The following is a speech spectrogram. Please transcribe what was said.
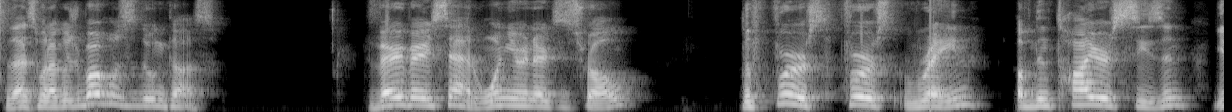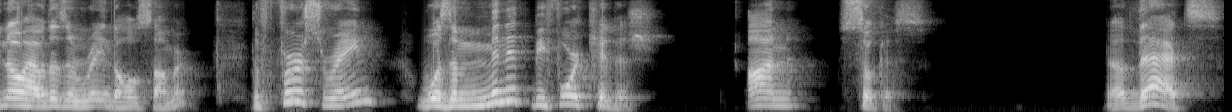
So that's what Akash Baruch was doing to us. Very, very sad. One year in Eretz Yisrael, the first, first rain of the entire season. You know how it doesn't rain the whole summer. The first rain was a minute before Kiddush on Sukkot. Now that's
